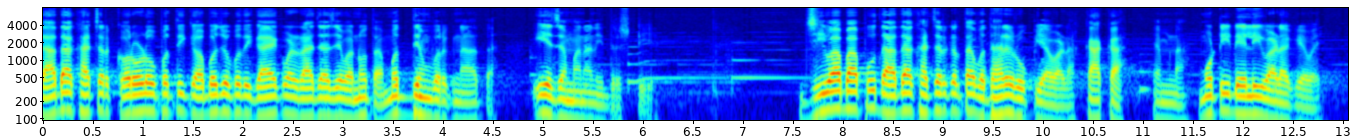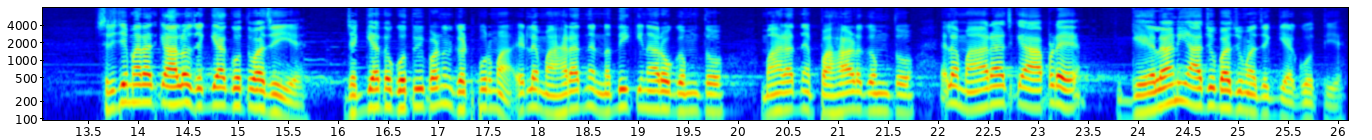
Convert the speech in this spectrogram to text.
દાદા ખાચર કરોડોપતિ કે અબજોપતિ ગાયકવાડ રાજા જેવા નહોતા, મધ્યમ વર્ગના હતા, એ જમાનાની દ્રષ્ટિએ. જીવા બાપુ દાદા ખાચર કરતાં વધારે રૂપિયાવાળા, કાકા. એમના. મોટી ડેલીવાળા કહેવાય. શ્રીજી મહારાજ કે, હાલો, જગ્યા ગોતવા જઈએ. જગ્યા તો ગોતવી પડે ને ગઢપુરમાં. એટલે મહારાજને નદી કિનારો ગમતો, મહારાજને પહાડ ગમતો. એટલે મહારાજ કે, આપણે ગેલાની આજુબાજુમાં જગ્યા ગોતીએ.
